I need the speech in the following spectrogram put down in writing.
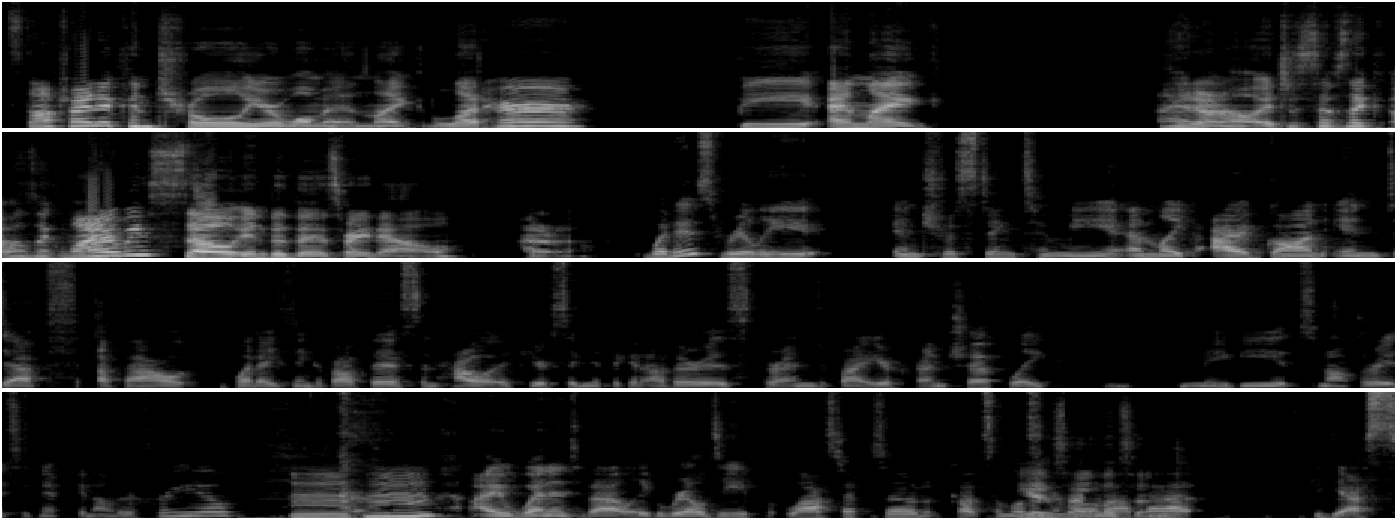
stop trying to control your woman. Like let her be and like I don't know. It just I was like I was like, why are we so into this right now? I don't know. What is really interesting to me, and like I've gone in depth about what I think about this and how if your significant other is threatened by your friendship, like maybe it's not the right significant other for you. Mm-hmm. I went into that like real deep last episode. Got some listening Yes, about listened. that. Yes,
